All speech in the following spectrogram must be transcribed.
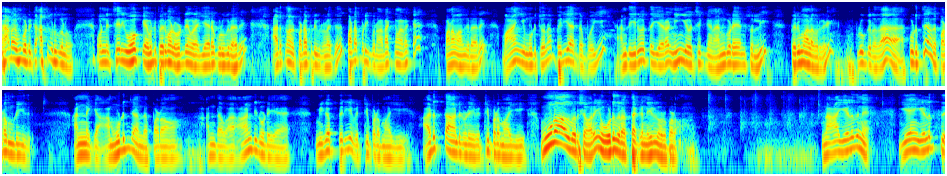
நாடகம் போட்டு காசு கொடுக்கணும். ஒன்று சரி ஓகே அப்படி பெருமாள் உடனே ஒரு ஐயாயிரம் கொடுக்குறாரு. அடுத்த நாள் படப்பிடிப்பு நடக்குது. படப்பிடிப்பு நடக்க நடக்க பணம் வாங்குறாரு. வாங்கி முடித்தோன்னா பெரியார்கிட்ட போய் அந்த இருபத்தையாயிரம் நீங்கள் வச்சுக்கங்க நன்கொடைன்னு சொல்லி பெருமாள் அவர்கள் கொடுக்குறதா கொடுத்து அந்த படம் முடியுது. அன்னைக்கு முடிஞ்ச அந்த படம் அந்த ஆண்டினுடைய மிகப்பெரிய வெற்றி படமாகி அடுத்த ஆண்டினுடைய வெற்றி படமாகி மூணாவது வருஷம் வரையும் ஓடுது ரத்த கண்ணீர்னு ஒரு படம். நான் எழுதினேன் என் எழுத்து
